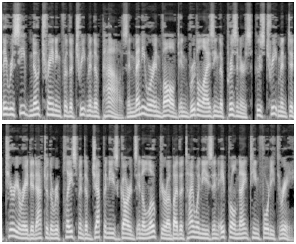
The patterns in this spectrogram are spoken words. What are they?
They received no training for the treatment of POWs and many were involved in brutalizing the prisoners, whose treatment deteriorated after the replacement of Japanese guards in Elopura by the Taiwanese in April 1943.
